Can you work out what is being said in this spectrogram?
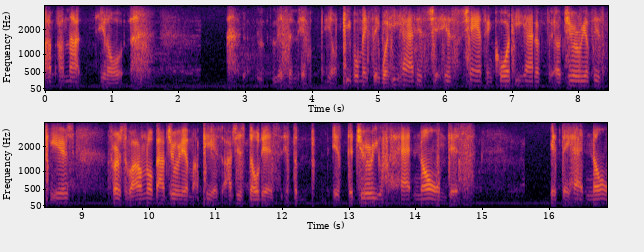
I'm, I'm not, you know. Listen, if you know, people may say, well, he had his ch- his chance in court. He had a, a jury of his peers. First of all, I don't know about jury of my peers. I just know this: if the if the jury had known this, if they had known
